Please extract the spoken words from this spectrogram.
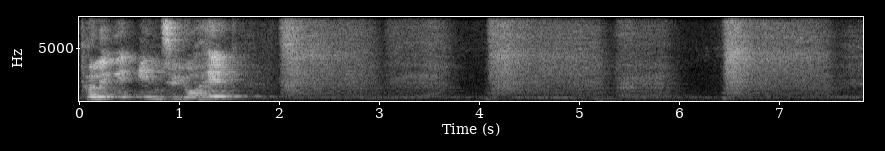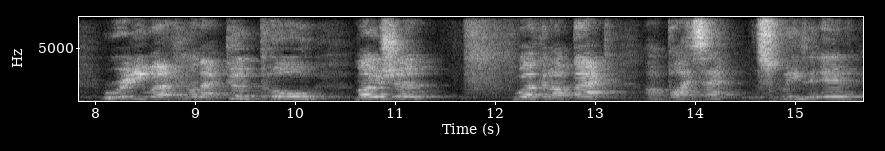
pulling it into your hip. Really working on that good pull motion, working our back, our bicep, squeeze it in.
